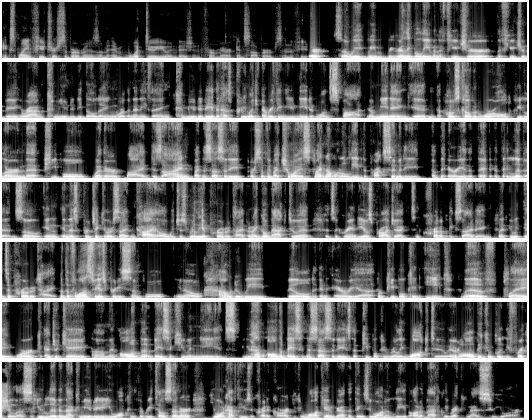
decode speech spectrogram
explain future suburbanism and what do you envision for American suburbs in the future? Sure. So we, we, we really believe in the future, the future being around community building more than anything. Community that has pretty much everything that you need in one spot. You know, meaning in a post-COVID world, we learn that people, whether by design, by necessity, or simply by choice, might not want to leave the proximity of the area that they that they live in. So in, in this particular site in Kyle, which is really a prototype, and I go back to it, it's a grandiose project incredibly exciting, but it, it's a prototype. But the philosophy is pretty simple. You know, how do we build an area where people can eat, live, play, work, educate, um, and all of the basic human needs. You have all the basic necessities that people can really walk to, and it'll all be completely frictionless. If you live in that community, you walk into the retail center, you won't have to use a credit card. You can walk in, grab the things you want, and leave, automatically recognizes who you are.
